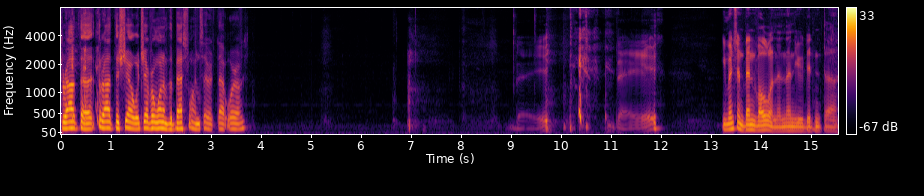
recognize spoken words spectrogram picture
throughout the throughout the show, whichever one of the best ones there that was. You mentioned Ben Volin, and then you didn't. Uh,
